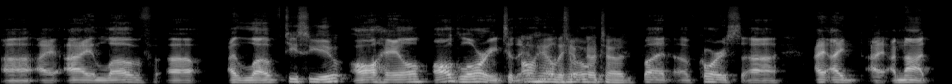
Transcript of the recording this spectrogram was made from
Uh, I I love uh, I love TCU. All hail, all glory to the All hail the. Hypnotoad. But of course, uh, I, I I I'm not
